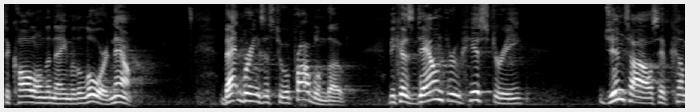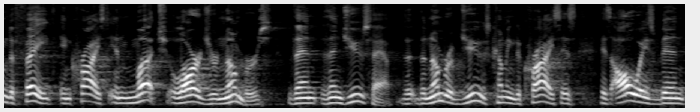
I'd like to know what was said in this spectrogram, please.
to call on the name of the Lord. Now, that brings us to a problem, though, because down through history, Gentiles have come to faith in Christ in much larger numbers than, than Jews have. The, the number of Jews coming to Christ has, has always been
